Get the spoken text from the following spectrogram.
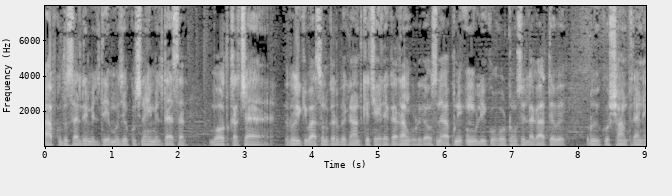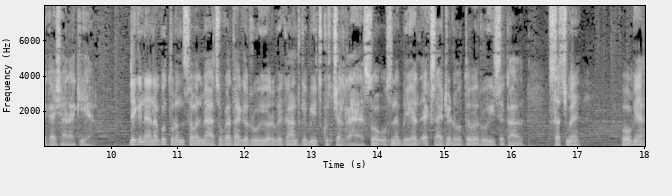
आपको तो सैलरी मिलती है, मुझे कुछ नहीं मिलता है, सर। बहुत खर्चा है। रूही की बात सुनकर विक्रांत के चेहरे का रंग उड़ गया। उसने अपनी उंगली को होठों से लगाते हुए रूही को शांत रहने का इशारा किया। लेकिन नैना को तुरंत समझ में आ चुका था कि रूही और विक्रांत के बीच कुछ चल रहा है। सो उसने बेहद एक्साइटेड होते हुए रूही से कहा, सच में? हो गया?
